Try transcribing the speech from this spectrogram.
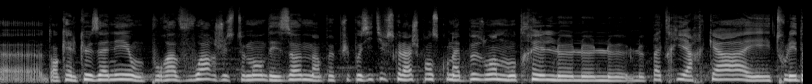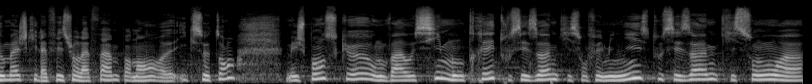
Euh, dans quelques années, on pourra voir justement des hommes un peu plus positifs. Parce que là, je pense qu'on a besoin de montrer le, le- le- le patriarcat et tous les dommages qu'il a fait sur la femme pendant euh, X temps. Mais je pense qu'on va aussi montrer tous ces hommes qui sont féministes, tous ces hommes qui sont euh,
